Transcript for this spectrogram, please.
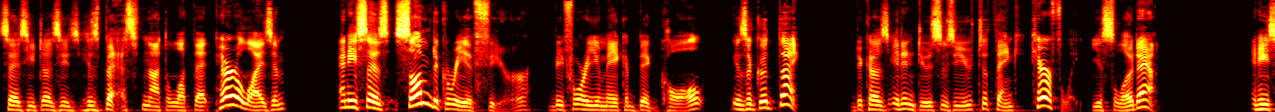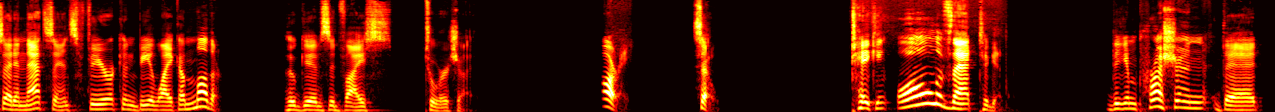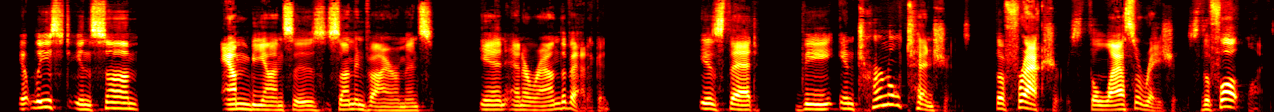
says he does his, his best not to let that paralyze him. And he says some degree of fear before you make a big call is a good thing because it induces you to think carefully. You slow down. And he said, in that sense, fear can be like a mother who gives advice to her child. All right. So, taking all of that together, the impression that, at least in some ambiances, some environments in and around the Vatican, is that the internal tensions, the fractures, the lacerations, the fault lines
